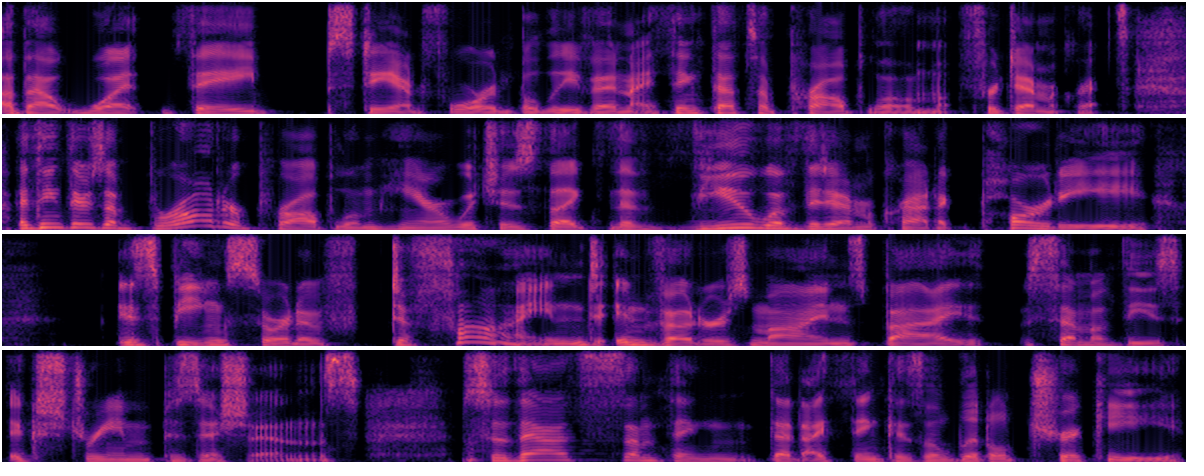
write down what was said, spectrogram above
about what they stand for and believe in. I think that's a problem for Democrats. I think there's a broader problem here, which is like the view of the Democratic Party is being sort of defined in voters' minds by some of these extreme positions. So that's something that I think is a little tricky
